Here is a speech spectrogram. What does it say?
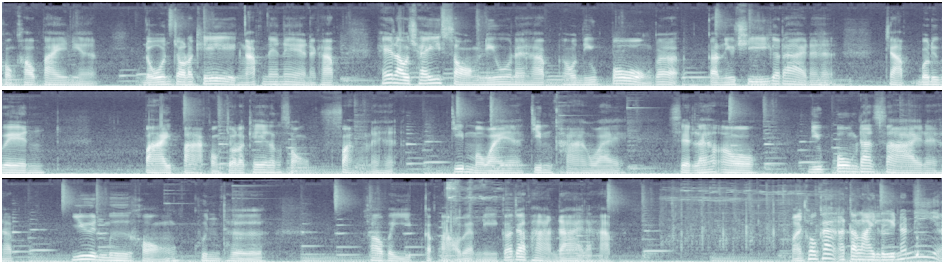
ของเขาไปเนี่ยโดนจระเข้งับแน่ ๆนะครับ ให้เราใช้ 2 นิ้วนะครับ เอานิ้วโป้งก็กับนิ้วชี้ก็ได้นะฮะ จับบริเวณ ปลายปากของจระเข้ทั้งสองฝั่งนะฮะจิ้มเอาไว้จิ้มคางไว้ เสร็จแล้วเอานิ้วโป้งด้านซ้ายนะครับ ยื่นมือของคุณเธอ เข้าไปหยิบกระเป๋าแบบนี้ก็จะผ่านได้นะครับมันค่อนข้างอันตรายเลยนะเนี่ย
